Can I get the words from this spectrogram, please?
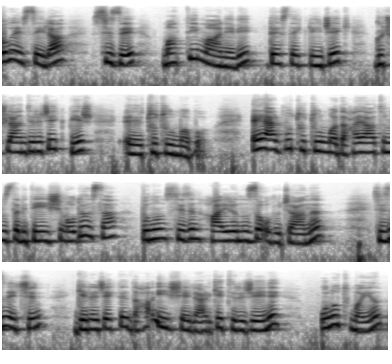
Dolayısıyla sizi maddi manevi destekleyecek güçlendirecek bir e, tutulma bu. Eğer bu tutulmada hayatınızda bir değişim oluyorsa bunun sizin hayrınıza olacağını sizin için gelecekte daha iyi şeyler getireceğini unutmayın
